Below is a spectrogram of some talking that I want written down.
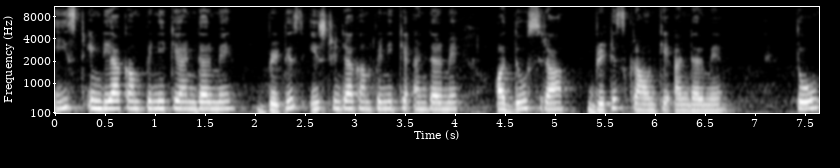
ईस्ट इंडिया कंपनी के अंडर में ब्रिटिश ईस्ट इंडिया कंपनी के अंडर में और दूसरा ब्रिटिश क्राउन के अंडर में। तो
